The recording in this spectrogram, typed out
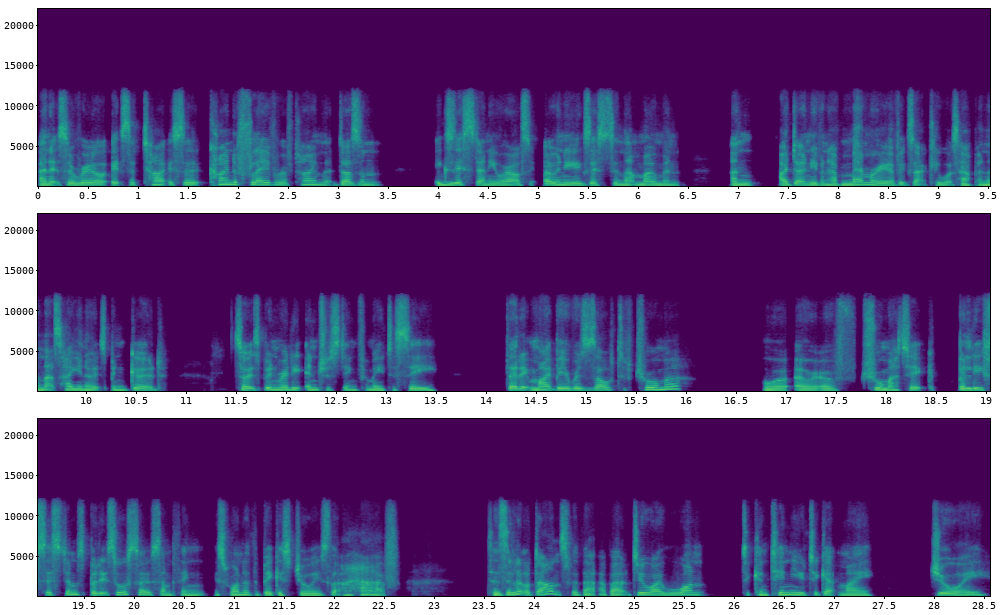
And it's a real, it's a, it's a kind of flavor of time that doesn't exist anywhere else. It only exists in that moment. And I don't even have memory of exactly what's happened. And that's how you know it's been good. So it's been really interesting for me to see that it might be a result of trauma or, or of traumatic belief systems, but it's also something, it's one of the biggest joys that I have. So there's a little dance with that about do I want to continue to get my joy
